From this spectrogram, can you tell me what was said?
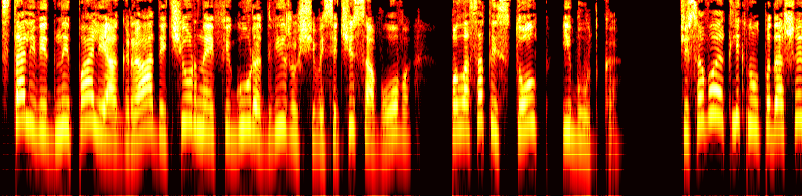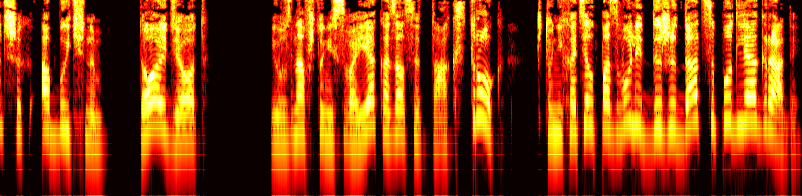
Стали видны пали ограды, черная фигура движущегося часового, полосатый столб и будка. Часовой окликнул подошедших обычным: "Кто идет?" И, узнав, что не свои, оказался так строг, что не хотел позволить дожидаться подле ограды.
